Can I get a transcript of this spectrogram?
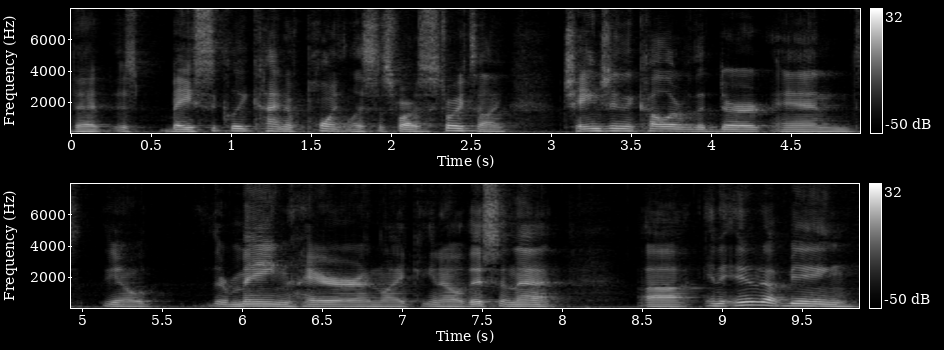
that is basically kind of pointless as far as the storytelling, changing the color of the dirt and, you know, their mane hair and like, you know, this and that. Uh, and it ended up being,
